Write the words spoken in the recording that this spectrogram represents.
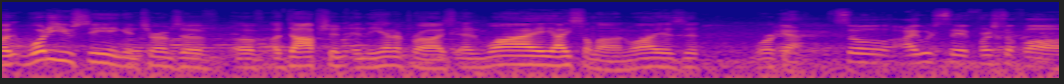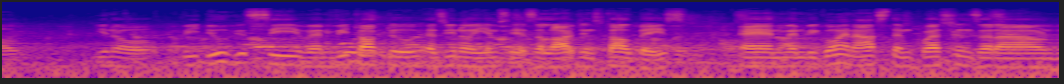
but what are you seeing in terms of, of adoption in the enterprise and why Isilon? Why is it working? Yeah, so I would say first of all, you know, we do see when we talk to, as you know, EMC has a large install base, and when we go and ask them questions around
